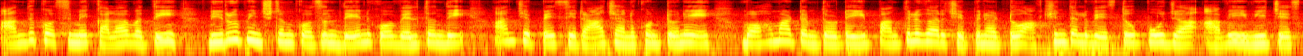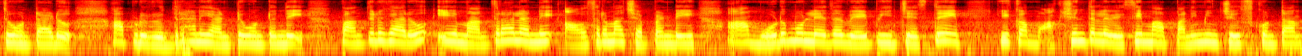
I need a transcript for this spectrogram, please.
అందుకోసమే కళావతి నిరూపించడం కోసం దేనికో వెళ్తుంది అని చెప్పేసి రాజ్ అనుకుంటూనే మొహమాటంతో పంతులు గారు చెప్పినట్టు అక్షింతలు వేస్తూ పూజ అవి ఇవి చేస్తూ ఉంటాడు. అప్పుడు రుద్రాణి అంటూ ఉంటుంది పంతులు గారు ఈ మంత్రాలన్నీ అవసరమా చెప్పండి. ఆ మూడు ముళ్ళేదో వేపి ఇచ్చేస్తే ఇక అక్షింతలు వేసి మా పని మేము చూసుకుంటాం.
